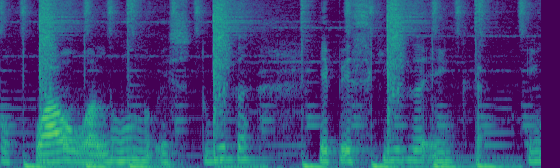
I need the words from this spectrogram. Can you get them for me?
o qual o aluno estuda e pesquisa em, em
